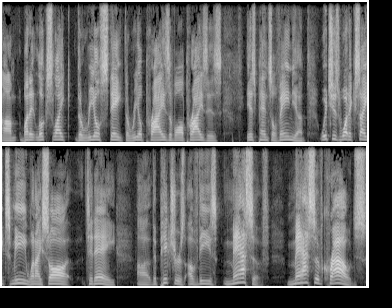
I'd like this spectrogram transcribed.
um, but it looks like the real state, the real prize of all prizes, is Pennsylvania, which is what excites me when I saw today uh, the pictures of these massive, massive crowds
